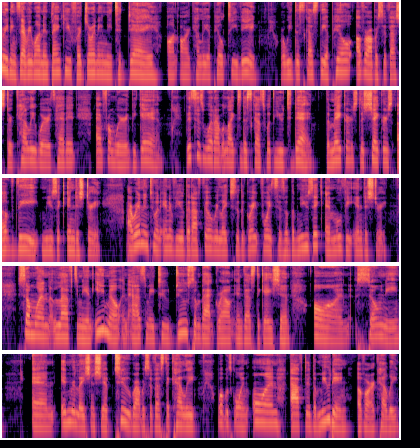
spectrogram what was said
Greetings, everyone, and thank you for joining me today on R. Kelly Appeal TV, where we discuss the appeal of Robert Sylvester Kelly, where it's headed, and from where it began. This is what I would like to discuss with you today the makers, the shakers of the music industry. I ran into an interview that I feel relates to the great voices of the music and movie industry. Someone left me an email and asked me to do some background investigation on Sony and in relationship to Robert Sylvester Kelly, what was going on after the muting of R. Kelly.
